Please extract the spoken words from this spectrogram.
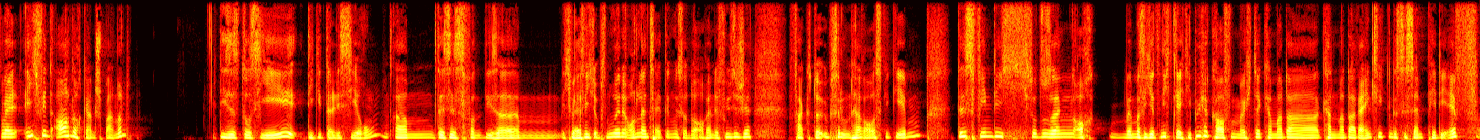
Weil ich finde auch noch ganz spannend, dieses Dossier Digitalisierung, ähm, das ist von dieser, ich weiß nicht, ob es nur eine Online-Zeitung ist oder auch eine physische, Faktor Y herausgegeben. Das finde ich sozusagen auch, wenn man sich jetzt nicht gleich die Bücher kaufen möchte, kann man da, kann man da reinklicken. Das ist ein PDF,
